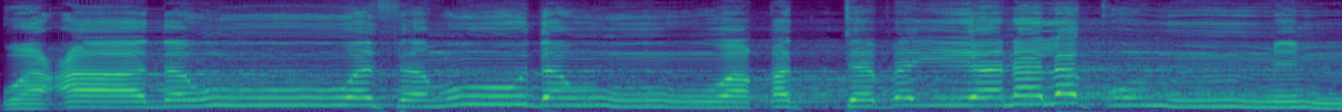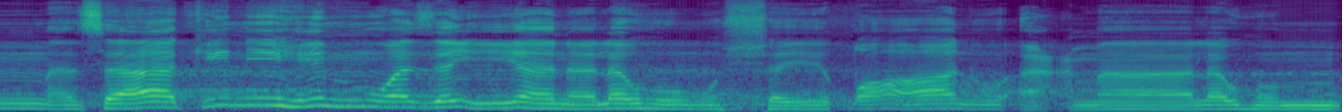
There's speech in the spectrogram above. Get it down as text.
وعادا وثمودا وقد تبين لكم من مساكنهم وزين لهم الشيطان أعمالهم.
